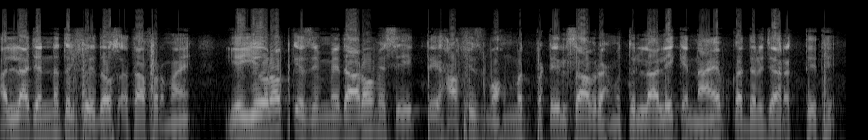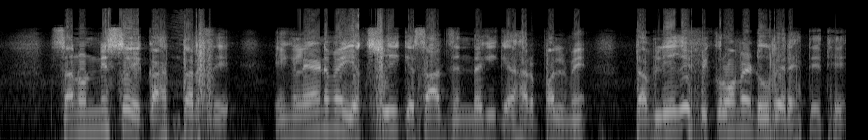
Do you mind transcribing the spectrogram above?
अल्लाह जन्नतफरदौस अता फरमाए। ये यूरोप के ज़िम्मेदारों में से एक थे, हाफिज़ मोहम्मद पटेल साहब रहमत के नायब का दर्जा रखते थे। सन 1971 से इंग्लैंड में यकसुई के साथ ज़िंदगी के हर पल में तबलीगी फ़िक्रों में डूबे रहते थे।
